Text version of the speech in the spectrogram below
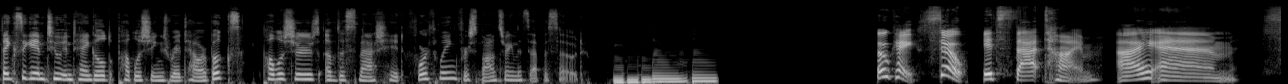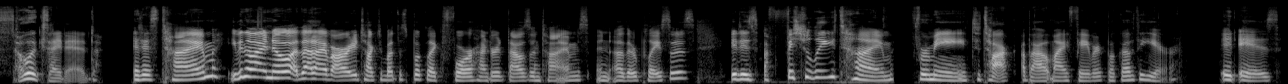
Thanks again to Entangled Publishing's Red Tower Books, publishers of the smash hit Fourth Wing, for sponsoring this episode. Okay, so it's that time. I am so excited. It is time, even though I know that I've already talked about this book like 400,000 times in other places, it is officially time for me to talk about my favorite book of the year. It is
